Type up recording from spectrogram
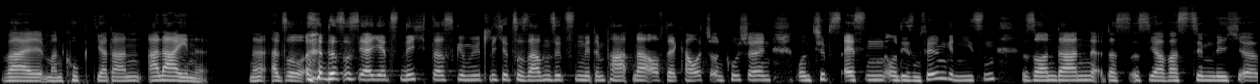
Weil man guckt ja dann alleine. Ne? Also das ist ja jetzt nicht das gemütliche Zusammensitzen mit dem Partner auf der Couch und kuscheln und Chips essen und diesen Film genießen, sondern das ist ja was ziemlich äh,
